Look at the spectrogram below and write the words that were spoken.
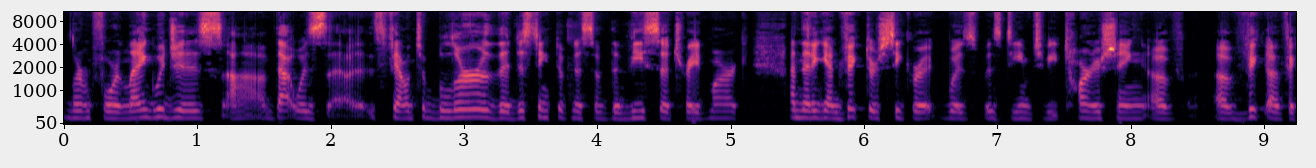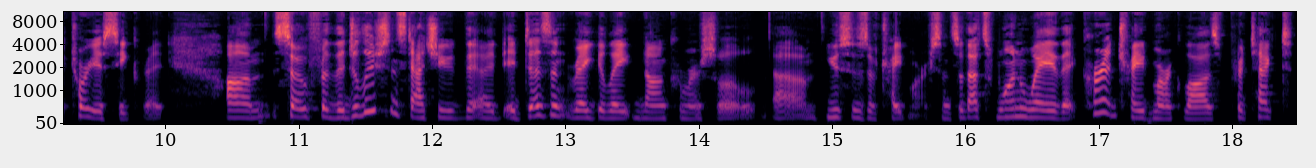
learn foreign languages. Uh, that was uh, found to blur the distinctiveness of the Visa trademark. And then again, Victor's Secret was was deemed to be tarnishing of, of, Vic, of Victoria's Secret. Um, so for the dilution statute, it doesn't regulate non-commercial um, uses of trademarks, and so that's one way that current trademark laws protect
